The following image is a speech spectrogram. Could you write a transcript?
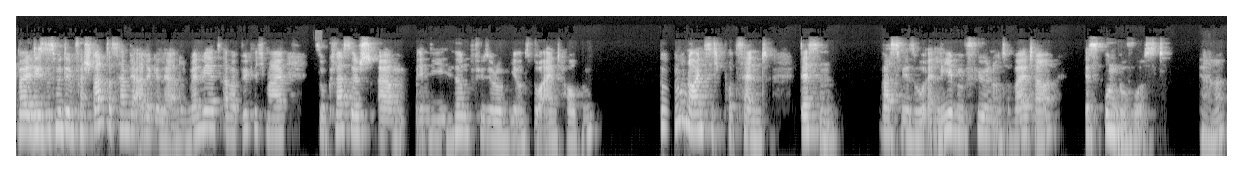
Weil dieses mit dem Verstand, das haben wir alle gelernt. Und wenn wir jetzt aber wirklich mal so klassisch ähm, in die Hirnphysiologie und so eintauchen, 95 Prozent dessen, was wir so erleben, fühlen und so weiter, ist unbewusst. Ja.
